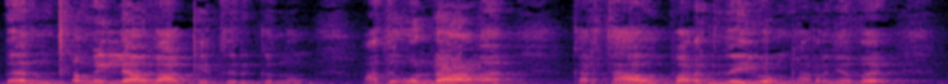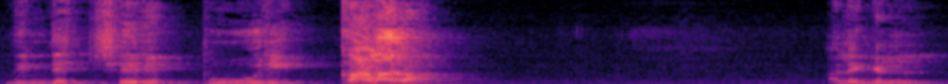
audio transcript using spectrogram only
ബന്ധമില്ലാതാക്കി തീർക്കുന്നു. അതുകൊണ്ടാണ് കർത്താവ് പറഞ്ഞ ദൈവം പറഞ്ഞത് നിന്റെ ചെരുപ്പൂരി കളക. അല്ലെങ്കിൽ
